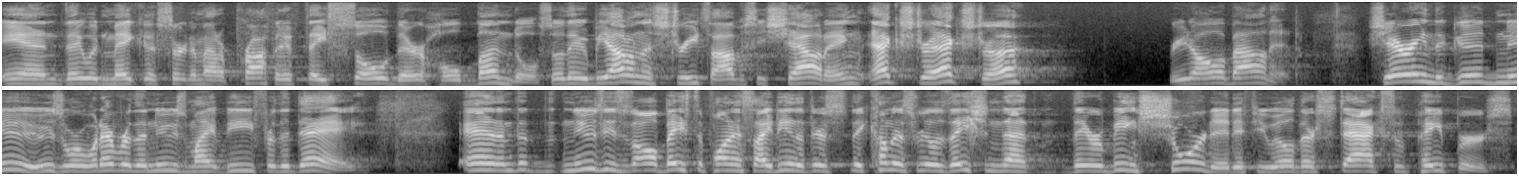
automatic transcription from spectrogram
And they would make a certain amount of profit if they sold their whole bundle. So they would be out on the streets, obviously shouting, Extra, extra! Read all about it sharing the good news or whatever the news might be for the day. And the news is all based upon this idea that there's, they come to this realization that they were being shorted, if you will, their stacks of papers.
